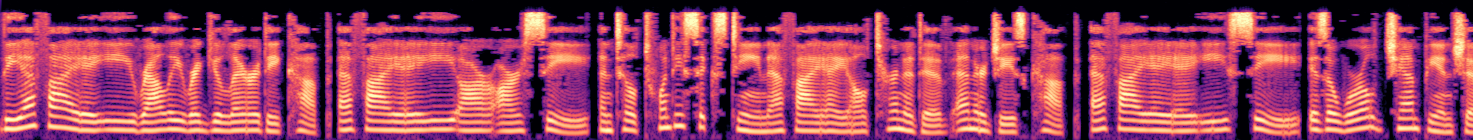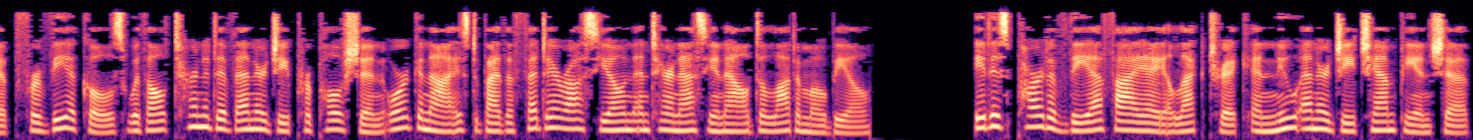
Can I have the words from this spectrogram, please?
The FIAE Rally Regularity Cup until 2016 FIA Alternative Energies Cup, FIAAEC is a world championship for vehicles with alternative energy propulsion organized by the Fédération Internationale de l'Automobile. It is part of the FIA Electric and New Energy Championship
